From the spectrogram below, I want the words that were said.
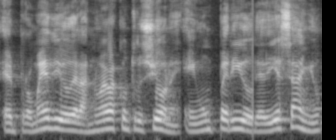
el promedio de las nuevas construcciones en un periodo de 10 años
